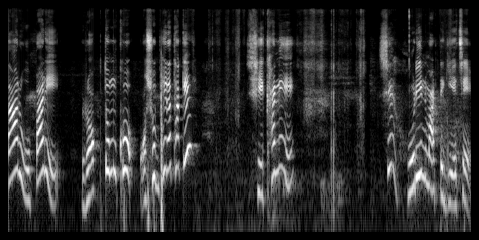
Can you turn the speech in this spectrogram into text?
তার ওপারে রক্তমুখ অসভ্যেরা থাকে, সেখানে সে হরিণ মারতে গিয়েছে।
